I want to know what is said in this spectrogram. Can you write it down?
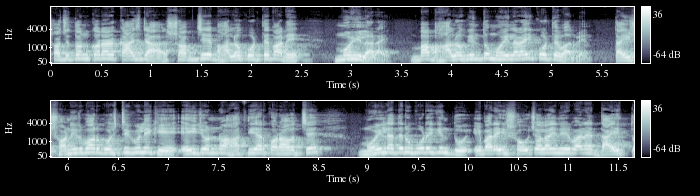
সচেতন করার কাজটা সবচেয়ে ভালো করতে পারে মহিলারাই, বা ভালো কিন্তু মহিলারাই করতে পারবেন। তাই স্বনির্ভর গোষ্ঠীগুলিকে এই জন্য হাতিয়ার করা হচ্ছে। মহিলাদের উপরে কিন্তু এবার এই শৌচালয় নির্মাণের দায়িত্ব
